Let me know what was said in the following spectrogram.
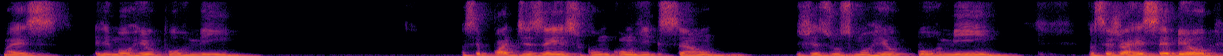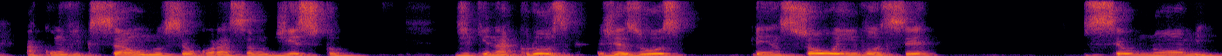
mas ele morreu por mim. Você pode dizer isso com convicção? Jesus morreu por mim. Você já recebeu a convicção no seu coração disto, de que na cruz Jesus pensou em você, seu nome.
